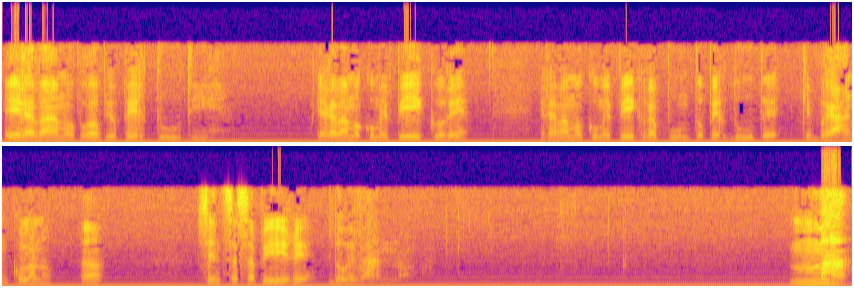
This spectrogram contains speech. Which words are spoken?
Eravamo proprio perduti. Eravamo come pecore. Eravamo come pecore appunto perdute che brancolano. Eh? senza sapere dove vanno. Ma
